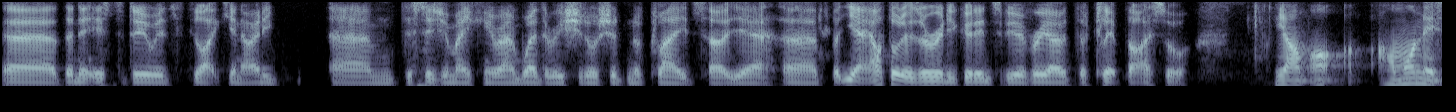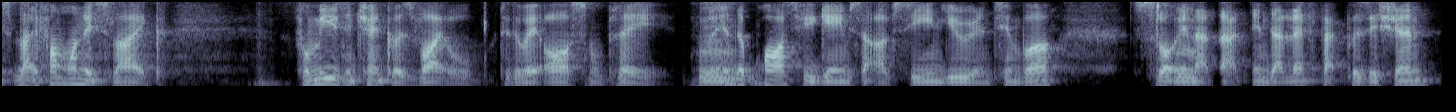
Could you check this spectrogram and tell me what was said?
uh, than it is to do with like you know any um, decision making around whether he should or shouldn't have played. So yeah, uh, but yeah, I thought it was a really good interview of Rio. The clip that I saw. Yeah, I'm, I'm honest. Like if I'm honest, like for me, Zinchenko is vital to the way Arsenal play. But in hmm. the past few games that I've seen, Jurrien Timber slotting mm. at that in that left back position,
